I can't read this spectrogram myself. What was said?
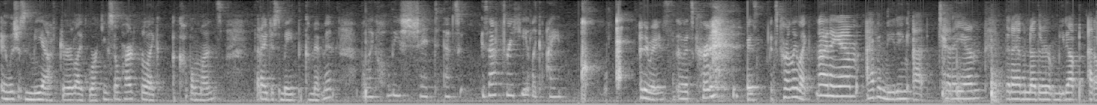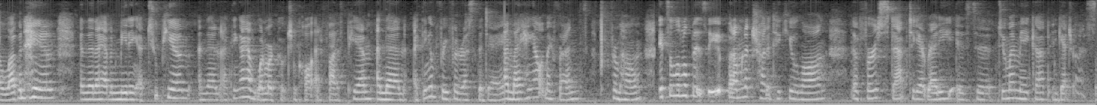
It was just me after like working so hard for like a couple months that I just made the commitment. But like, holy shit, that's, is that freaky? Like I, anyways, it's current, it's currently like 9 a.m. I have a meeting at 10 a.m. Then I have another meetup at 11 a.m. And then I have a meeting at 2 p.m. And then I think I have one more coaching call at 5 p.m. And then I think I'm free for the rest of the day. I might hang out with my friends from home. It's a little busy, but I'm gonna try to take you along. The first step to get ready is to do my makeup and get dressed.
